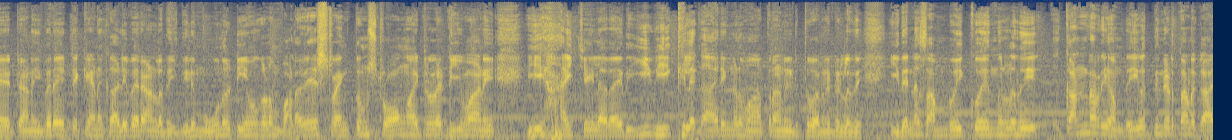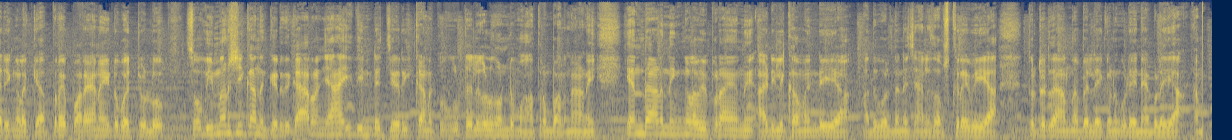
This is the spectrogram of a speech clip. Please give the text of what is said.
ആയിട്ടാണ് ഇവരായിട്ടൊക്കെയാണ് കളി വരാനുള്ളത്. ഇതിൽ മൂന്ന് ടീമുകളും വളരെ സ്ട്രെങ്ത്തും സ്ട്രോങ് ആയിട്ടുള്ള ടീമാണ് ഈ ആഴ്ചയിൽ. അതായത് ഈ വീക്കിലെ കാര്യങ്ങൾ മാത്രമാണ് എടുത്തു പറഞ്ഞിട്ടുള്ളത്. ഇതന്നെ സംഭവിക്കുമോ എന്നുള്ളത് കണ്ടറിയാം. ദൈവത്തിന്റെ അടുത്താണ് കാര്യങ്ങളൊക്കെ. അത്രേ പറയാനായിട്ട് പറ്റുള്ളൂ. സോ വിമർശിക്കാൻ നിൽക്കരുത്. കാരണം ഞാൻ ഇതിന്റെ ചെറിയ കണക്ക് കൂട്ടലുകൾ കൊണ്ട് മാത്രം പറഞ്ഞാണ് എന്താണ് നിങ്ങളുടെ അഭിപ്രായം എന്ന് അടിയിൽ കമന്റ് ചെയ്യുക. അതുപോലെ തന്നെ ചാനൽ സബ്സ്ക്രൈബ് ചെയ്യുക തൊട്ടടുത്ത് ബെല്ലൈക്കണും കൂടി എനേബിൾ ചെയ്യുക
